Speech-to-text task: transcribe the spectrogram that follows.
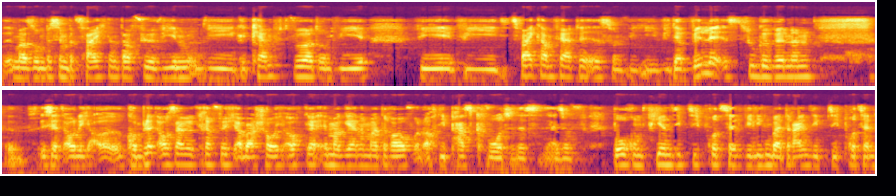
immer so ein bisschen bezeichnend dafür, wie, wie gekämpft wird und wie wie, wie die Zweikampfhärte ist und wie, wie der Wille ist zu gewinnen. Äh, ist jetzt auch nicht komplett aussagekräftig, aber schaue ich auch immer gerne mal drauf. Und auch die Passquote, das, also Bochum 74%, wir liegen bei 73%,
